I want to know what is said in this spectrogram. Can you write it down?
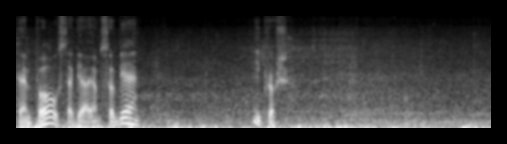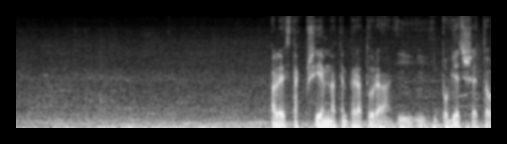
tempo, ustawiają sobie i proszę. ale jest tak przyjemna temperatura i, i, i powietrze, to,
